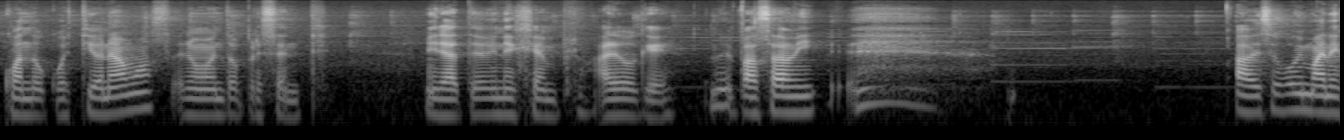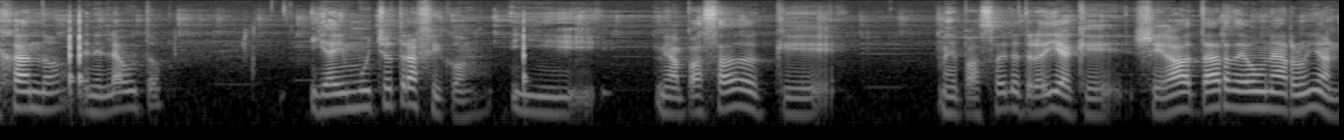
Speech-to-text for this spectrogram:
cuando cuestionamos el momento presente. Mira, te doy un ejemplo, algo que me pasa a mí a veces voy manejando en el auto y hay mucho tráfico. Y me ha pasado que me pasó el otro día que llegaba tarde a una reunión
